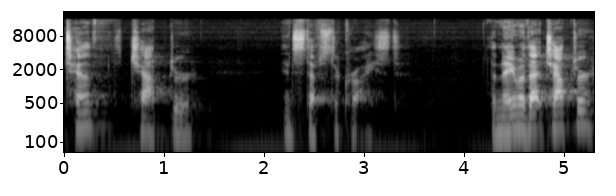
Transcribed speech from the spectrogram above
10th chapter in Steps to Christ. The name of that chapter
